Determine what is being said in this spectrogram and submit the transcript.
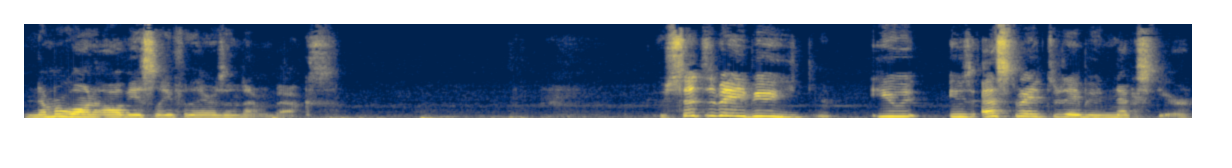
Number one, obviously, for the Arizona Diamondbacks. Who's set to debut, he, he was estimated to debut next year.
